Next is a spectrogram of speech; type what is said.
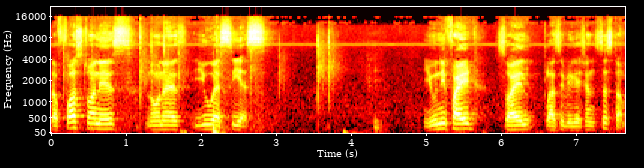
The first one is known as USCS, Unified Soil Classification System.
